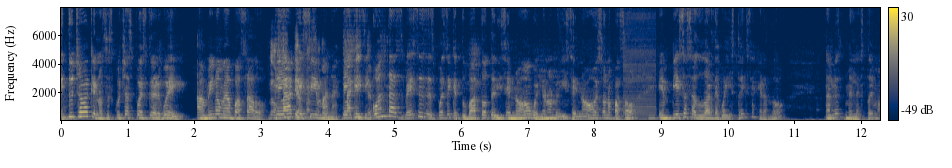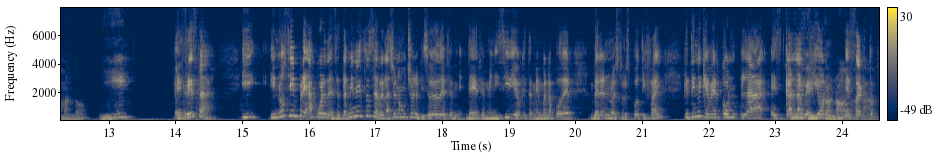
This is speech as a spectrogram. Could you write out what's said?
Y tú, chava, que nos escuchas, puedes creer, güey, a mí no me ha pasado. No, claro sí que sí, mana, claro Sí que sí. ¿Cuántas veces después de que tu vato te dice, no, güey, yo no lo hice, no, eso no pasó, empiezas a dudar de, güey, ¿estoy exagerando? Tal vez me la estoy mamando. Y Es esta. Y, y no siempre, acuérdense, también esto se relaciona mucho al episodio de, fem- de feminicidio, que también van a poder ver en nuestro Spotify, que tiene que ver con la escalación. nivelito, ¿no? Exacto. Ajá.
